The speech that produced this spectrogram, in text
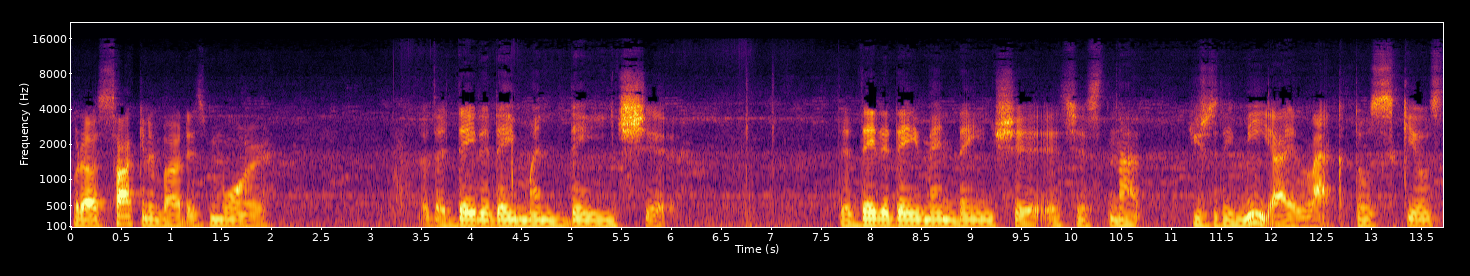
what I was talking about is more of the day to day mundane shit the day to day mundane shit is just not usually me. I lack those skills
